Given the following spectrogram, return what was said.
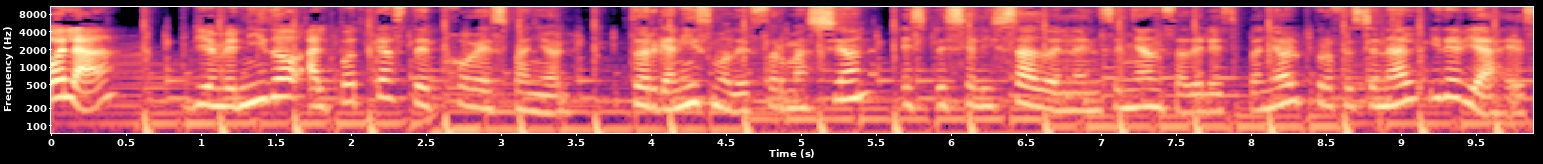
Hola, bienvenido al podcast de Pro Español, tu organismo de formación especializado en la enseñanza del español profesional y de viajes.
